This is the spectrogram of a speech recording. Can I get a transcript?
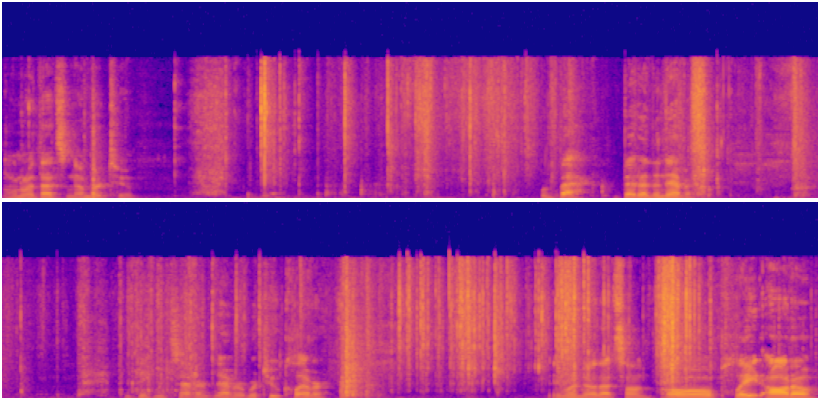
I wonder what that's number two. We're back. Better than ever. You think we'd sever? Never. We're too clever. Anyone know that song? Oh, plate auto.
